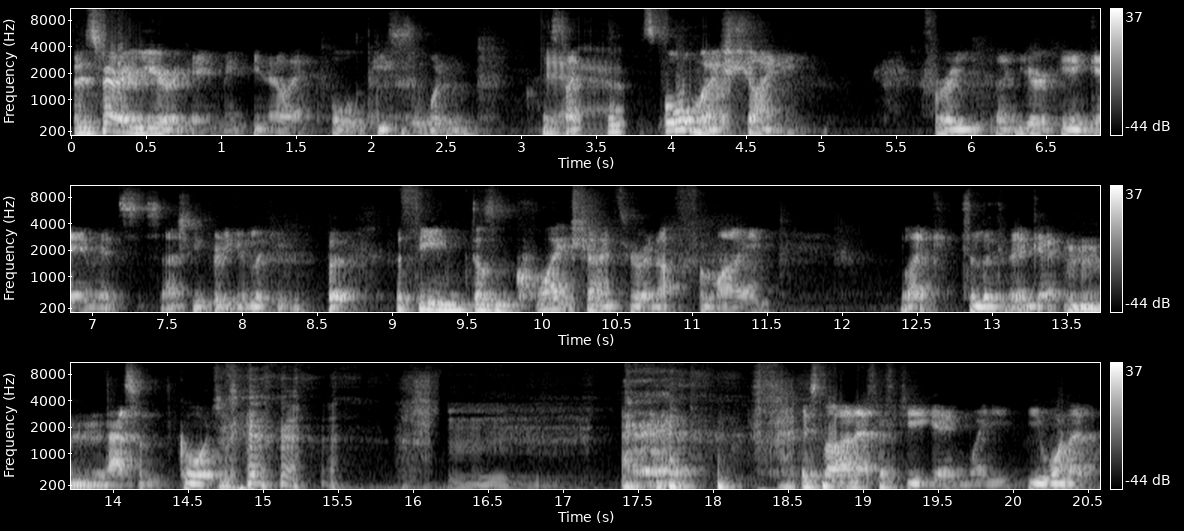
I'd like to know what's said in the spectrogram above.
but it's very Eurogamey. You know, like all the pieces are wooden. It's Yeah. like it's almost shiny. For a like, European game, it's, it's actually pretty good looking, but the theme doesn't quite shine through enough for my like to look at it and go, mm, "That's a gorgeous." it's not an FFG game where you, you want to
